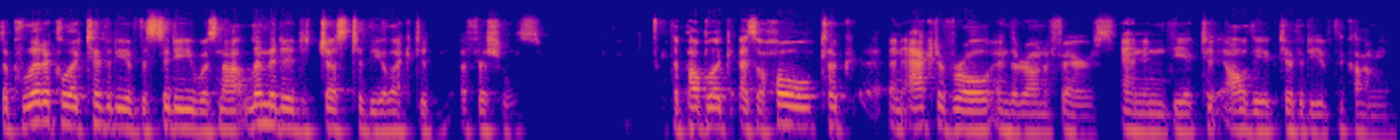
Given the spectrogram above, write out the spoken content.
the political activity of the city was not limited just to the elected officials. The public as a whole took an active role in their own affairs and in the, all the activity of the commune.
